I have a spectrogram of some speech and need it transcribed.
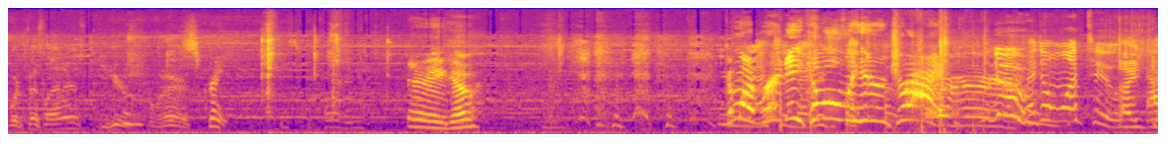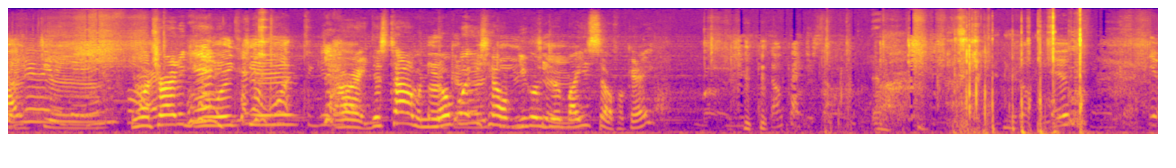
where the fence line is. You hear it over there. Straight. There you go. Come on, Brittany, come over here and try. No. I don't want to. I got do you. want to try it again? I don't want to get All right, this time with nobody's help, you're gonna do it by yourself, okay? Don't cut yourself. Ew. Ew.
